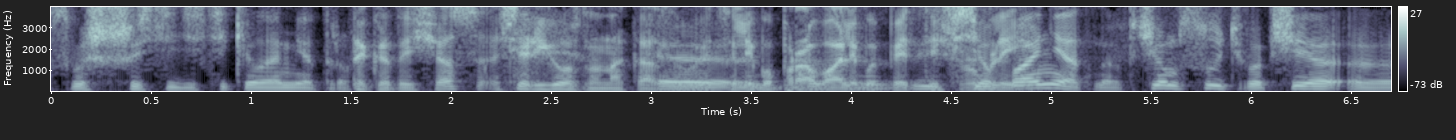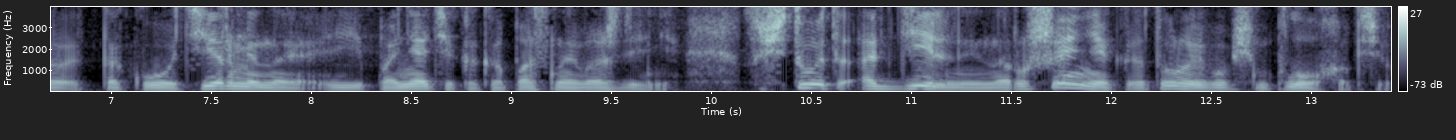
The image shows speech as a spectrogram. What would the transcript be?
свыше 60 километров. Так это сейчас серьезно наказывается, либо права, либо 5 тысяч рублей. Все понятно. В чем суть вообще э, такого термина и понятия, как опасное вождение? Существуют отдельные нарушения, которые, в общем, плохо все.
